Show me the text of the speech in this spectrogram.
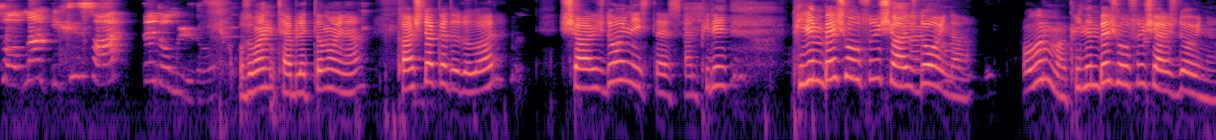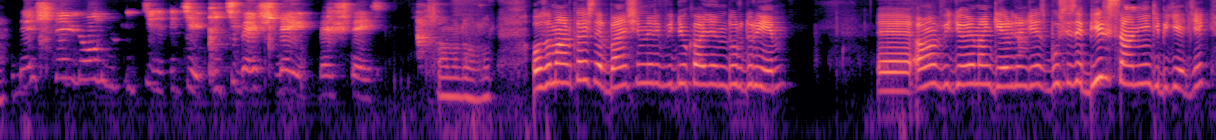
toplam 2 saatte doluyor. O zaman tabletten oyna. Kaç dakikada dolar? Şarjda oyna istersen. Pilin pilin 5 olsun şarjda oyna. Olur mu? Pilin 5 olsun şarjda oyna. 5 değil oğlum. 2 2 2 5 değil. 5 değil. Tamam olur. O zaman arkadaşlar ben şimdilik video kaydını durdurayım. Ee, ama videoya hemen geri döneceğiz. Bu size bir saniye gibi gelecek.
